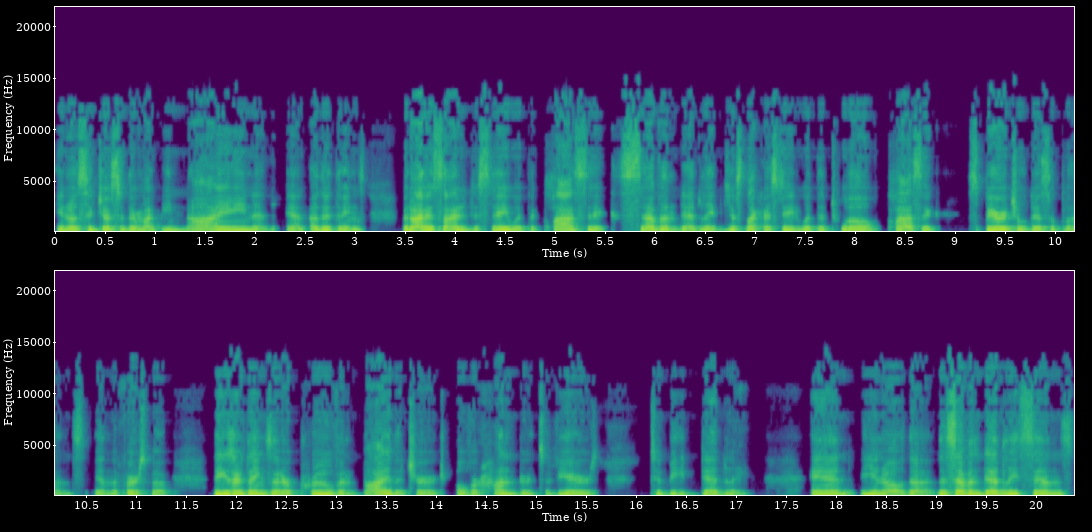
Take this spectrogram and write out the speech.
you know, suggested there might be nine and, and other things. But I decided to stay with the classic seven deadly, just like I stayed with the 12 classic spiritual disciplines in the first book. These are things that are proven by the church over hundreds of years to be deadly. And, you know, the, the seven deadly sins,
